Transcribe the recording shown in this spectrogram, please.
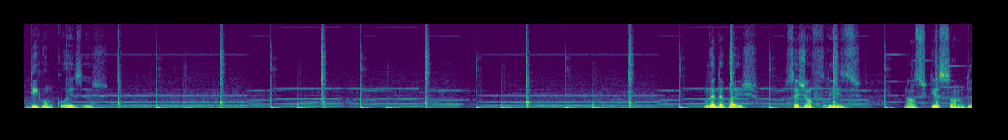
Digam coisas, Um grande beijo. Sejam felizes. Não se esqueçam de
